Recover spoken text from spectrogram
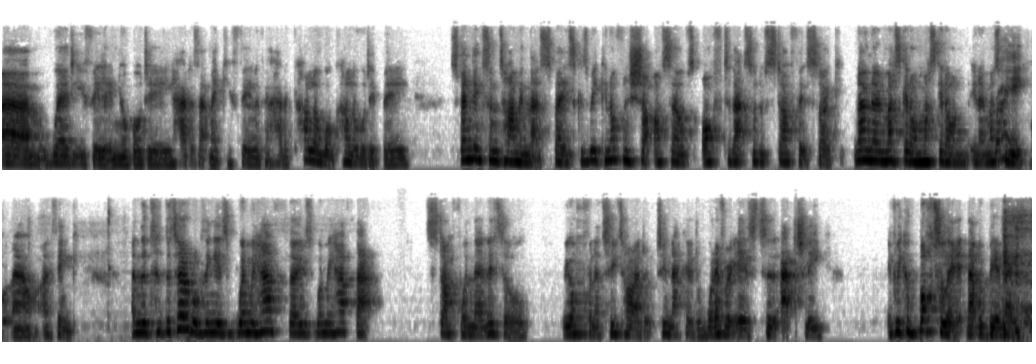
Um, where do you feel it in your body? How does that make you feel? If it had a color, what color would it be? Spending some time in that space because we can often shut ourselves off to that sort of stuff. It's like, no, no, must get on, must get on, you know, must right. be equal now. I think. And the, the terrible thing is when we have those, when we have that stuff when they're little, we often are too tired or too knackered or whatever it is to actually if we could bottle it that would be amazing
